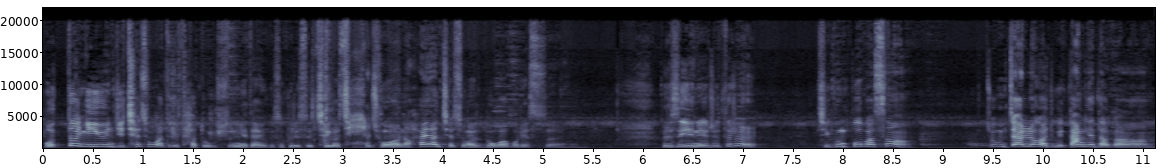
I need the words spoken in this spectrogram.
어떤 이유인지 채송화들이 다 녹습니다. 여기서 그래서 제가 제일 좋아하는 하얀 채송화도 녹아버렸어요. 그래서 얘네들을 지금 뽑아서 좀 잘라가지고 땅에다가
